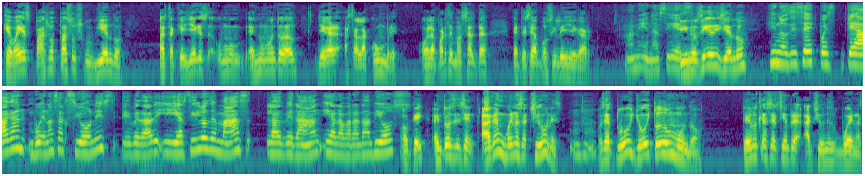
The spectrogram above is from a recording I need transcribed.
que vayas paso a paso subiendo hasta que llegues un en un momento dado llegar hasta la cumbre o la parte más alta que te sea posible llegar. Amén, así es. Y nos sigue diciendo, Y nos dice, pues, que hagan buenas acciones, eh, ¿verdad? Y así los demás las verán y alabarán a Dios. ok, entonces dicen, hagan buenas acciones. O sea, tú, yo y todo el mundo tenemos que hacer siempre acciones buenas,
